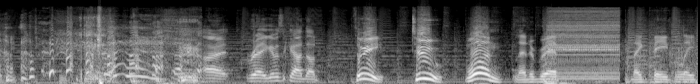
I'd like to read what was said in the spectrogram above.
should be- All right, Rey, give us a countdown. Three, two, one. Let it rip. Like Beyblade.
